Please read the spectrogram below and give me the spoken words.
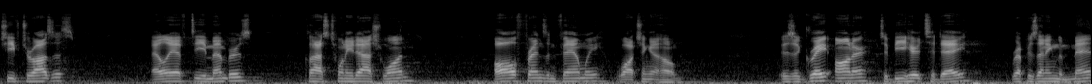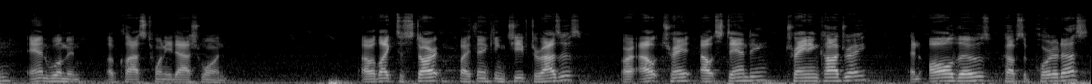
Chief Terrazas, LAFD members, Class 20-1, all friends and family watching at home. It is a great honor to be here today representing the men and women of Class 20-1. I would like to start by thanking Chief Terrazas, our out outstanding training cadre, and all those who have supported us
